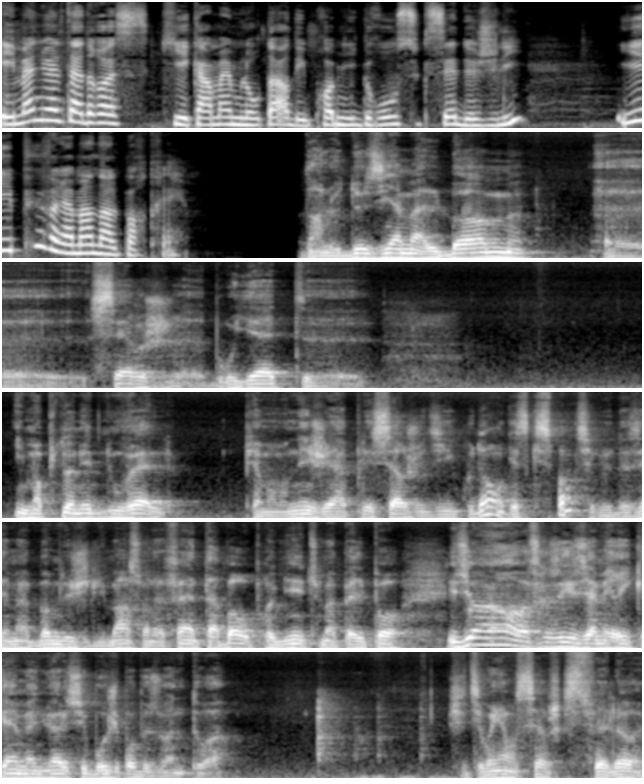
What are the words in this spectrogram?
Emmanuel Tadros, qui est quand même l'auteur des premiers gros succès de Julie, il est plus vraiment dans le portrait. Dans le deuxième album, euh, Serge Brouillette, euh, il m'a plus donné de nouvelles. Puis à un moment donné, j'ai appelé Serge, je lui ai dit, qu'est-ce qui se passe? C'est que le deuxième album de Julie Mars, on a fait un tabac au premier, tu m'appelles pas. Il dit, oh non, on va faire les Américains, Emmanuel, c'est beau, j'ai pas besoin de toi. J'ai dit, voyons Serge, qu'est-ce que tu fais là?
